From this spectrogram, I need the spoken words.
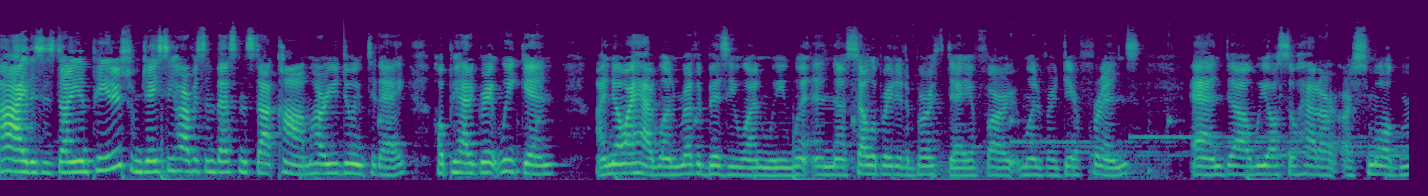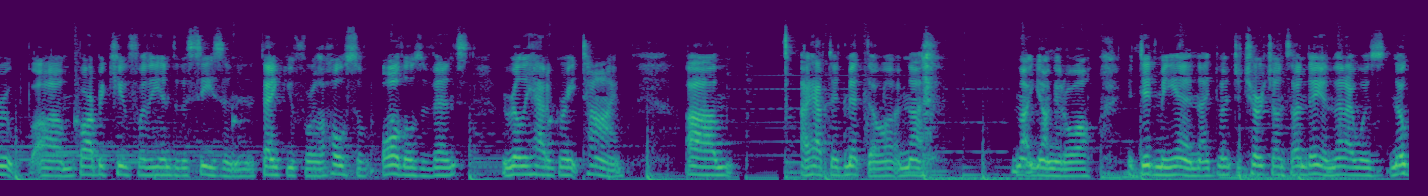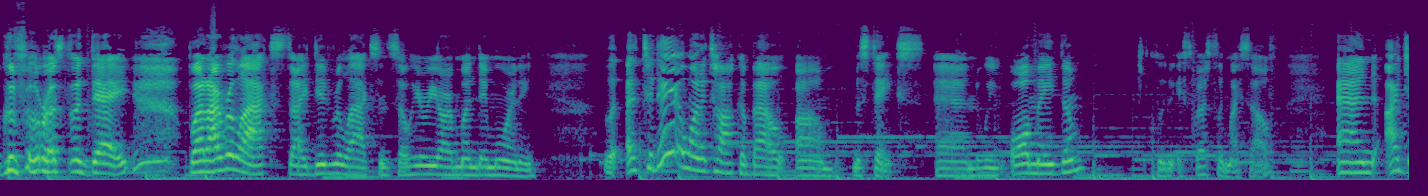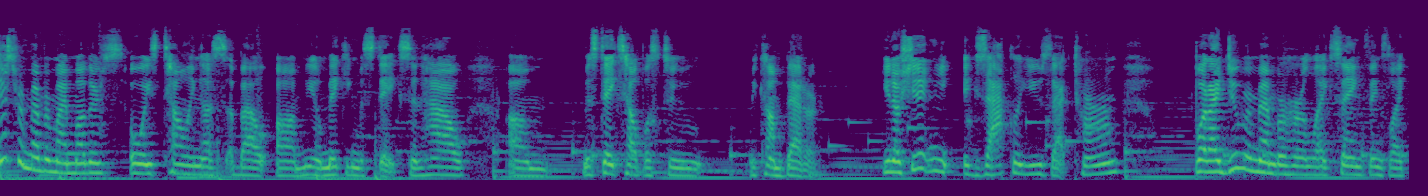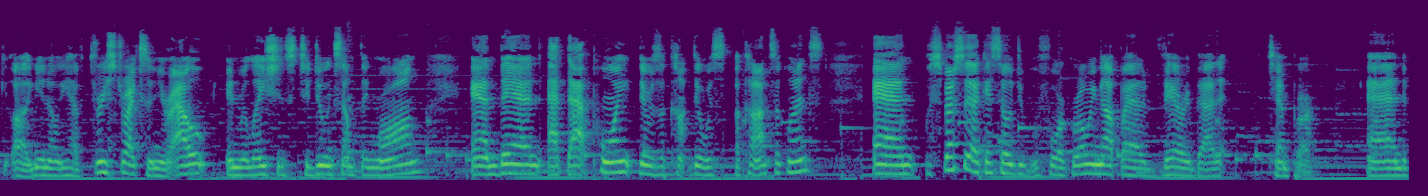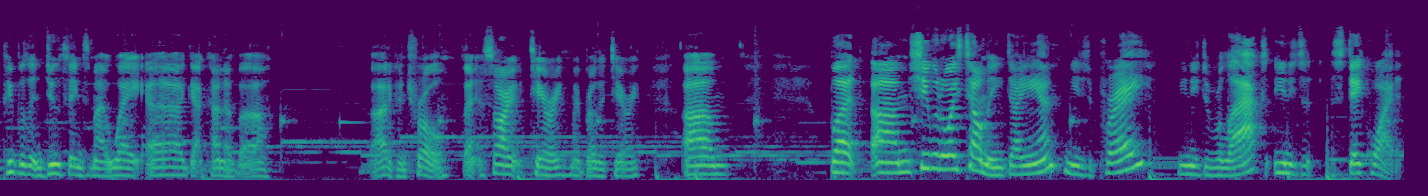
Hi, this is Diane Peters from jcharvestinvestments.com. How are you doing today? Hope you had a great weekend. I know I had one, rather busy one. We went and uh, celebrated a birthday of our one of our dear friends, and uh, we also had our, our small group um, barbecue for the end of the season. And thank you for the hosts of all those events. We really had a great time. Um, I have to admit, though, I'm not. Not young at all. It did me in. I went to church on Sunday and then I was no good for the rest of the day. But I relaxed. I did relax. And so here we are Monday morning. Uh, today I want to talk about um, mistakes. And we all made them, including especially myself. And I just remember my mother's always telling us about, um, you know, making mistakes and how um, mistakes help us to become better. You know, she didn't exactly use that term, but I do remember her like saying things like, uh, you know, you have three strikes and you're out in relations to doing something wrong, and then at that point there was a there was a consequence, and especially like I told you before, growing up I had a very bad temper, and if people didn't do things my way, uh, I got kind of uh, out of control. Sorry, Terry, my brother Terry. Um, but um, she would always tell me, Diane, you need to pray, you need to relax. You need to stay quiet.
